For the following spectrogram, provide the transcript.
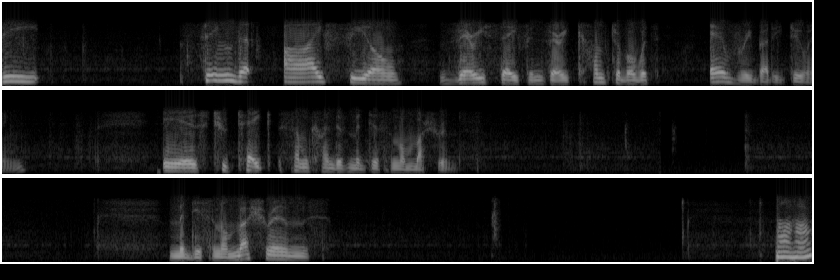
The thing that I feel very safe and very comfortable with everybody doing is to take some kind of medicinal mushrooms. Medicinal mushrooms, Uh huh.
